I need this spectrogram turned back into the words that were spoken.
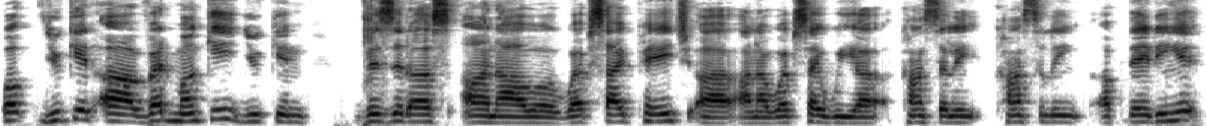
Well, you can, uh, Red Monkey, you can visit us on our website page. Uh, on our website, we are constantly, constantly updating it.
